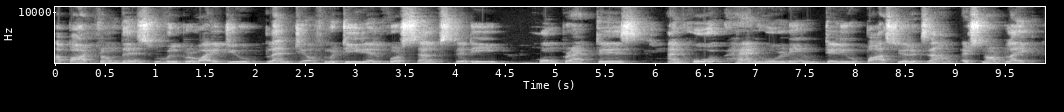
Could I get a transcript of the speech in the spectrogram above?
Apart from this we will provide you plenty of material for self-study home practice and hand holding till you pass your exam. It's not like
